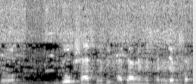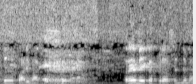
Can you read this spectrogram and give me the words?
तो योग शास्त्र की भाषा में संयम शब्द पारिभाषिक। प्रेम एकत्र संयम।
